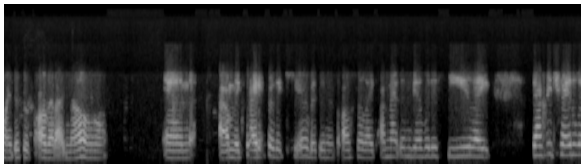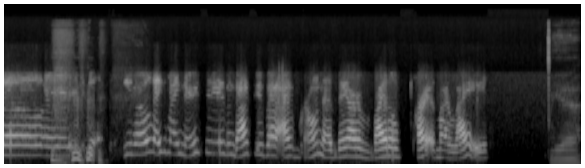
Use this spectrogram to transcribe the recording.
point this is all that I know and I'm excited for the cure but then it's also like I'm not going to be able to see like Dr. Treadwell or you know, like my nurses and doctors that I've grown up, they are a vital part of my life. Yeah.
